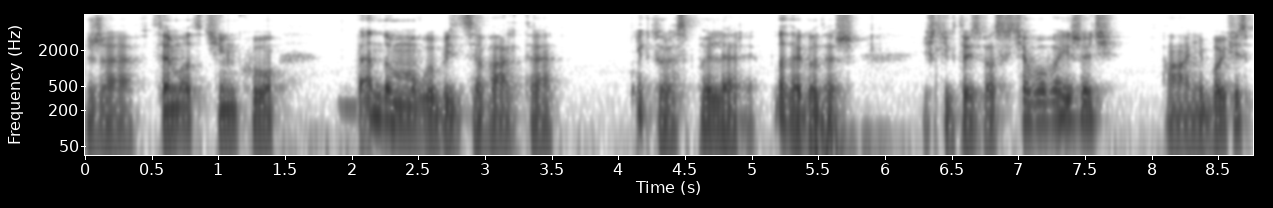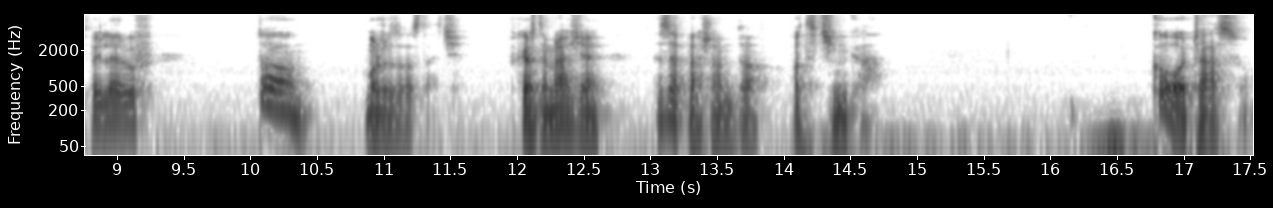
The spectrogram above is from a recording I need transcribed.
że w tym odcinku będą mogły być zawarte niektóre spoilery. Dlatego też, jeśli ktoś z Was chciał obejrzeć, a nie boi się spoilerów, to może zostać. W każdym razie zapraszam do odcinka. Koło czasu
